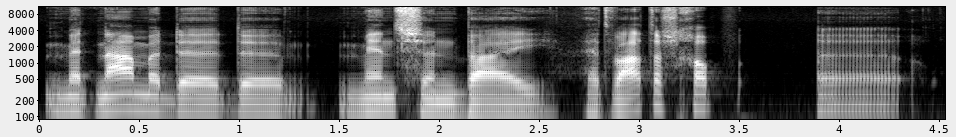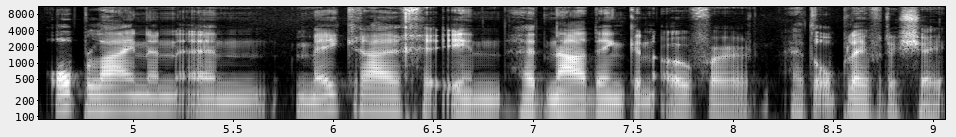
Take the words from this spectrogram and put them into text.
met name de, de mensen bij het waterschap eh, oplijnen en meekrijgen in het nadenken over het opleverdossier.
